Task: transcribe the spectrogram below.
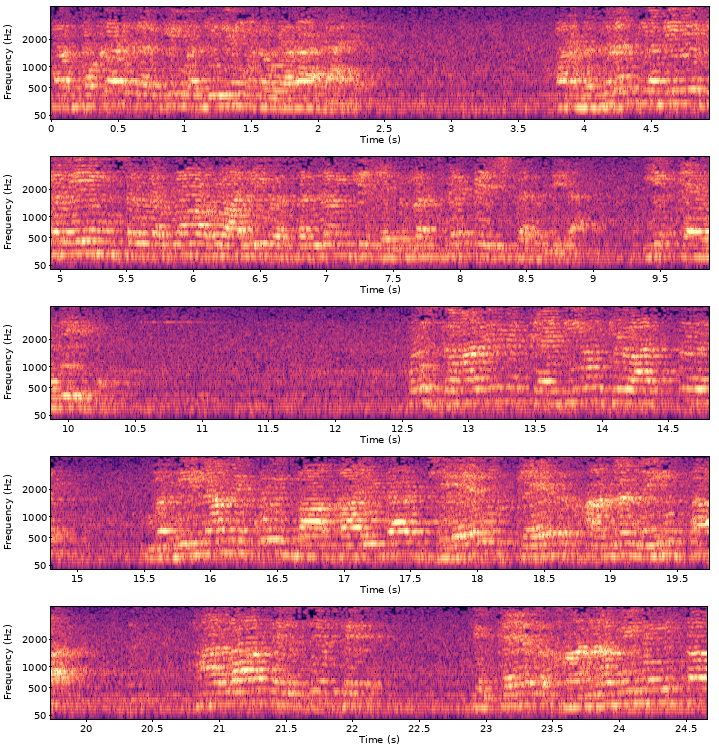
اور پکڑ کر کے مدینہ منورہ لائے اور حضرت نبی کریم صلی اللہ علیہ وسلم کی خدمت میں پیش کر دیا۔ یہ قیدی ہے۔ اس زمانے میں قیدیوں کے واسطے مدینہ میں کوئی باقاعدہ جیل قید خانہ نہیں تھا۔ حالات ایسے تھے کہ قید خانہ بھی نہیں تھا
